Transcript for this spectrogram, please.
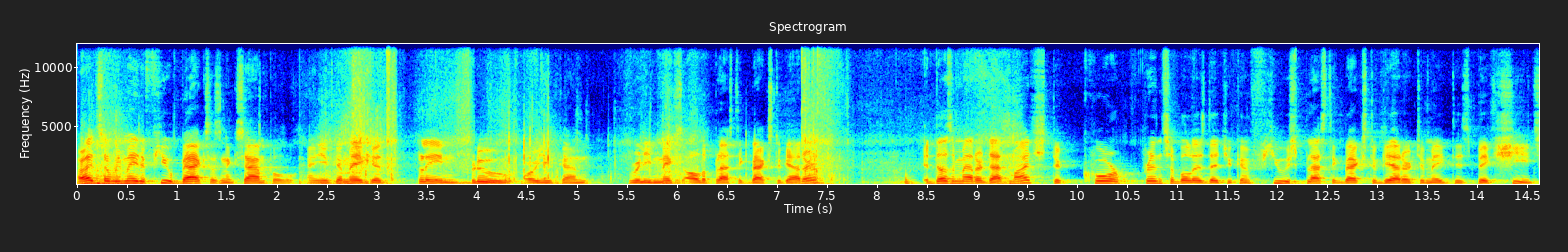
Alright, so we made a few bags as an example, and you can make it plain blue, or you can really mix all the plastic bags together. It doesn't matter that much. The core principle is that you can fuse plastic bags together to make these big sheets,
